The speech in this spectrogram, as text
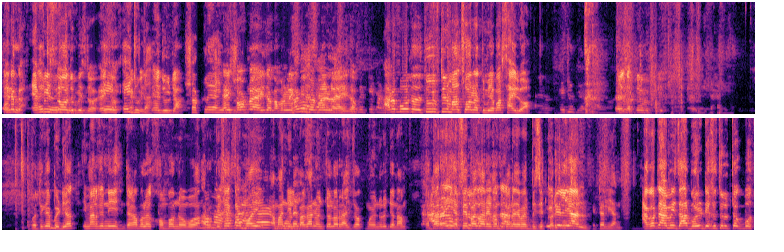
এনেকুৱা এপিচ এইটো, নহয় এইটো। দুপিচ নহয় এই এই- চাওক, এই এপিচ, দুটা। এই দুইটা শ্বৰ্ট লৈ আহিব এই শ্বৰ্ট লৈ আহি যাওক আপোনালোকে আৰু স্ক্ৰীনশ্বট আছে, মাৰি লৈ আৰু আহি আছে, যাওক 250 টকা। আৰু বহুত টু ফিফটিৰ মাল চোৱা না তুমি এবাৰ চাই লোৱা এইটো দিয়া, এই চাওক, 250 গতিকে ভিডিঅ'ত ইমানখিনি দেখাবলৈ সম্ভৱ নহ'ব আৰু বিশেষকৈ মই আমাৰ নীলবাগান অঞ্চলৰ ৰাইজক মই অনুৰোধ জনাম এবাৰ এই এফ এ বাজাৰ এখন। দোকানত এবাৰ ভিজিট কৰিব ইটালিয়ান। ইটালিয়ান আগতে আমি যাৰ ভৰিত দেখিছিলো তেওঁক বহুত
